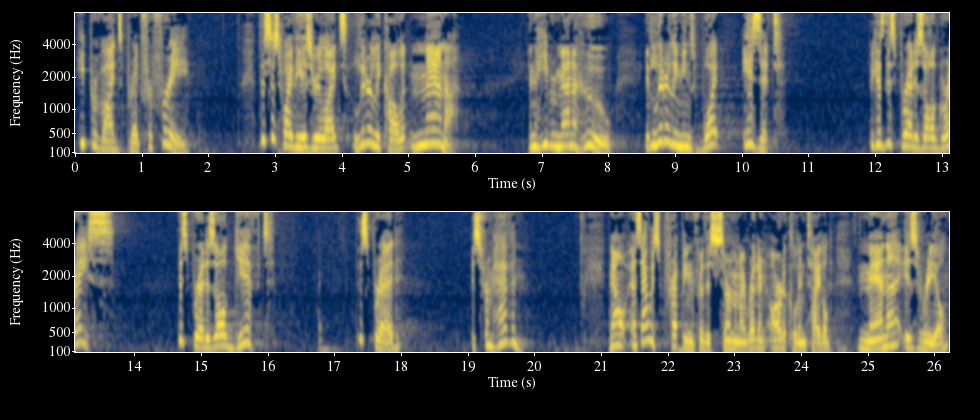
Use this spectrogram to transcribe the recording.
He provides bread for free. This is why the Israelites literally call it manna. In the Hebrew, manna who? It literally means, what is it? Because this bread is all grace. This bread is all gift. This bread is from heaven. Now, as I was prepping for this sermon, I read an article entitled Manna is Real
